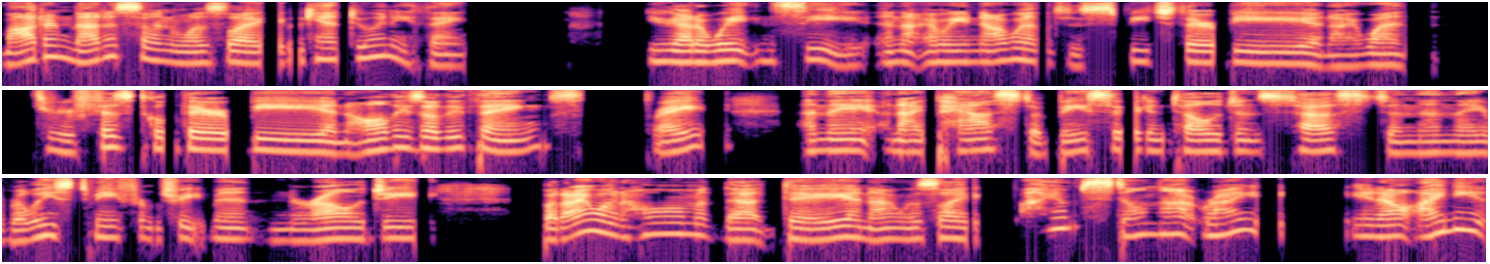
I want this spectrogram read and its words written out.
modern medicine was like, we can't do anything you got to wait and see. And I mean, I went to speech therapy and I went through physical therapy and all these other things, right? And they, and I passed a basic intelligence test and then they released me from treatment and neurology. But I went home that day and I was like, I am still not right. You know, I need,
